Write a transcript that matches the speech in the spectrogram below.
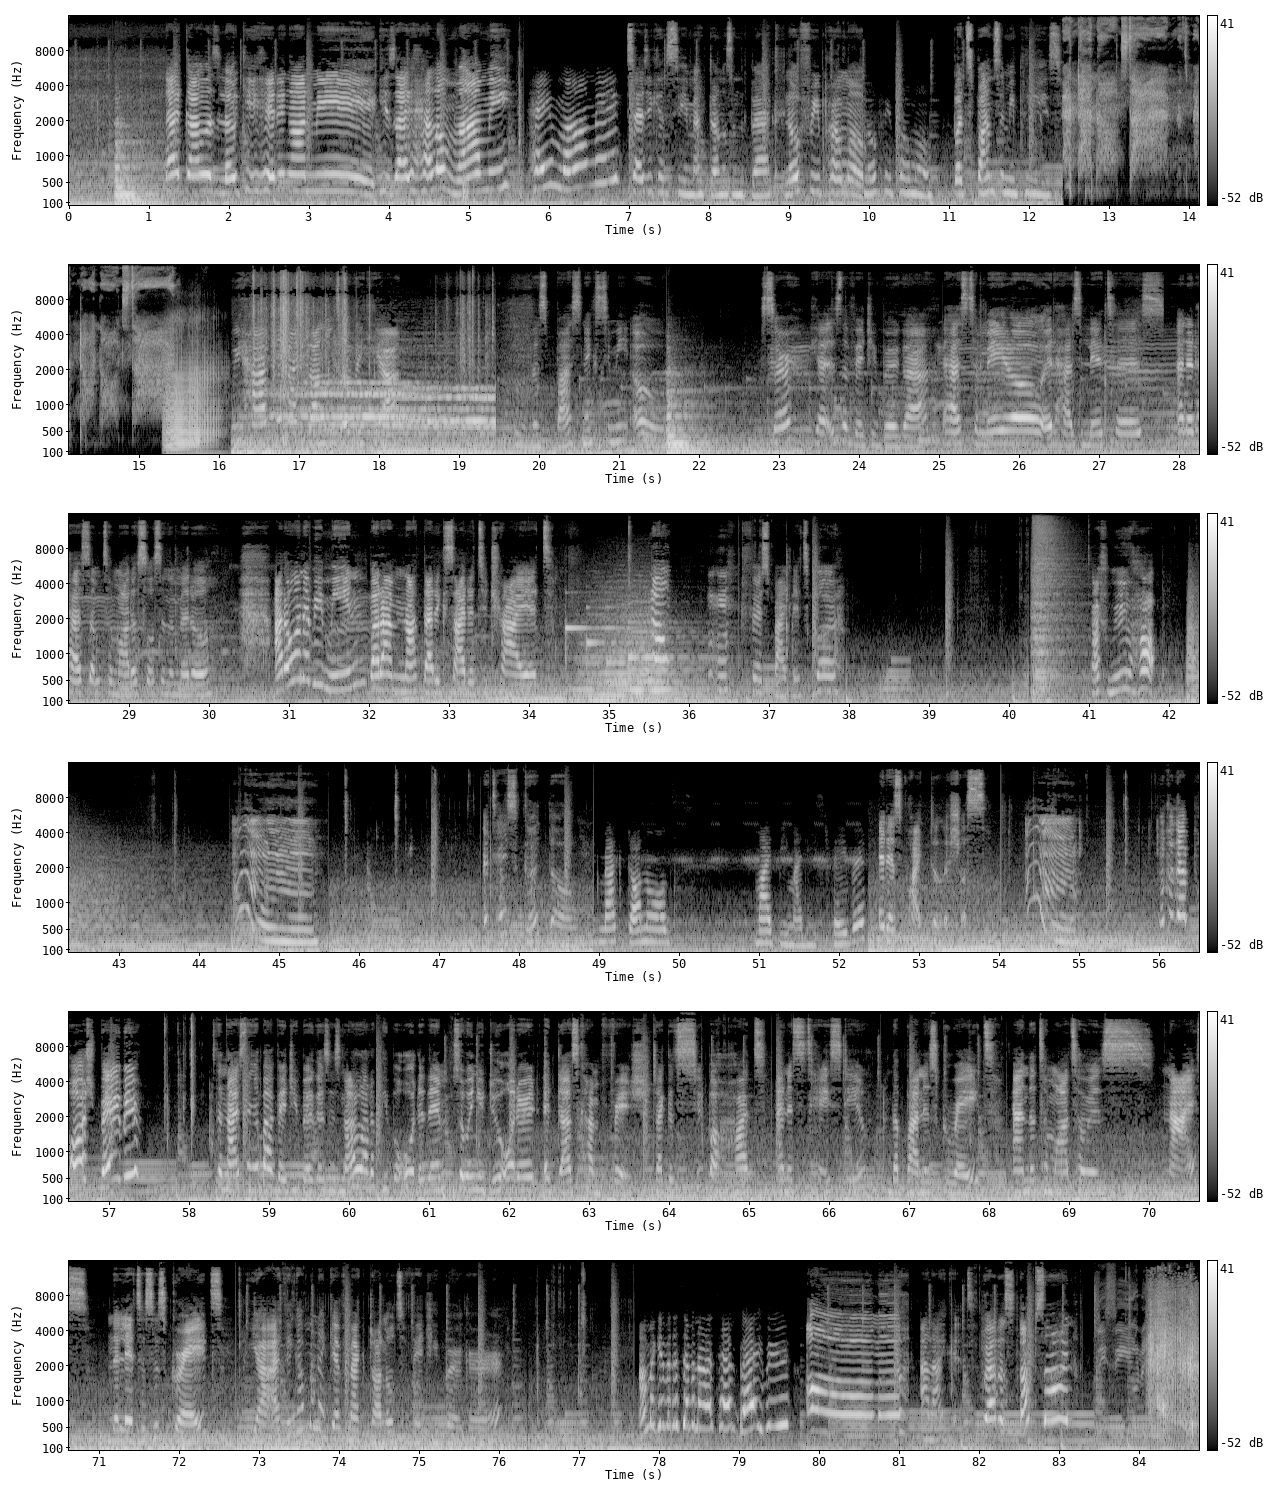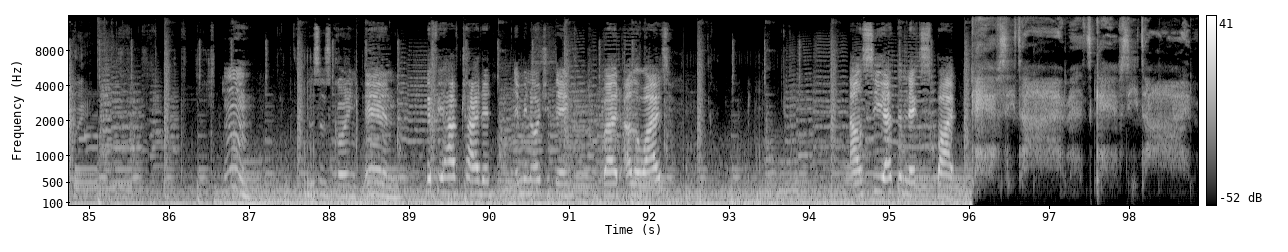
That guy was low-key hitting on me. He's like, hello, mommy. Hey, mommy. So as you can see, McDonald's in the back. No free promo. No free promo. But sponsor me, please. McDonald's time. It's McDonald's time. We have the McDonald's over here. Ooh, this bus next to me. Oh. Sir, here is the veggie burger. It has tomato, it has lettuce, and it has some tomato sauce in the middle. I don't want to be mean, but I'm not that excited to try it. No. Mm-mm. First bite, let's go. That's really hot. Mmm. It tastes good though. McDonald's might be my least favorite. It is quite delicious. Mmm. Look at that posh baby. The nice thing about veggie burgers is not a lot of people order them. So when you do order it, it does come fresh. It's like it's super hot and it's tasty. The bun is great and the tomato is nice. The lettuce is great. Yeah, I think I'm gonna give McDonald's veggie burger. I like it. We had a stop sign. Mmm, this is going in. If you have tried it, let me know what you think. But otherwise, I'll see you at the next spot. KFC time, it's KFC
